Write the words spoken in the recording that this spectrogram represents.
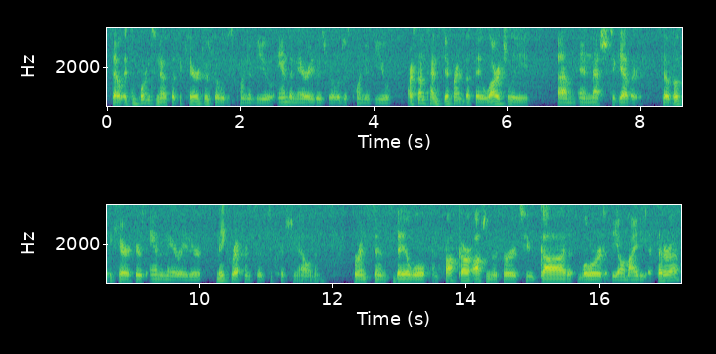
So it's important to note that the character's religious point of view and the narrator's religious point of view are sometimes different, but they largely um, enmesh together. So both the characters and the narrator make references to Christian elements. For instance, Beowulf and Hrothgar often refer to God, Lord, the Almighty, etc.,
